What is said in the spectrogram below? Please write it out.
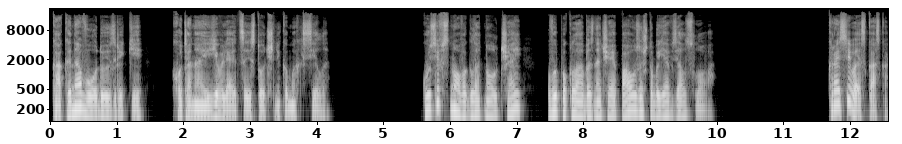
Как и на воду из реки, хоть она и является источником их силы. Гусев снова глотнул чай, выпукло обозначая паузу, чтобы я взял слово. «Красивая сказка»,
